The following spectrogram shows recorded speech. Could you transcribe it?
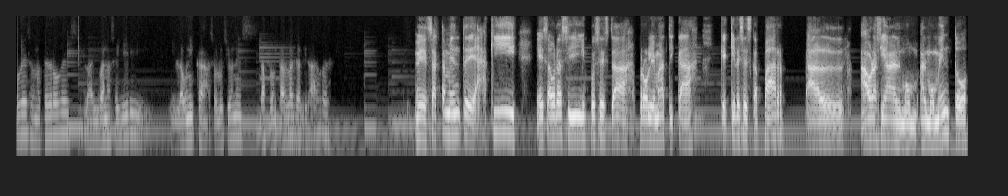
drogues o no te drogues, ahí van a seguir y, la única solución es afrontar la realidad, Exactamente, aquí es ahora sí, pues esta problemática que quieres escapar al, ahora sí al, al momento,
